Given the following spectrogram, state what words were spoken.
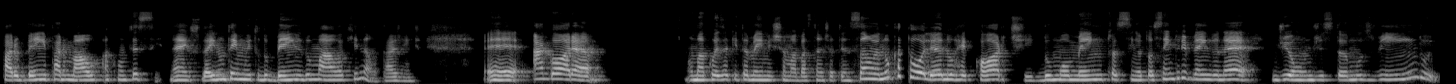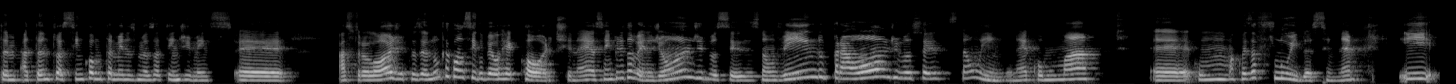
para o bem e para o mal acontecer, né? Isso daí não tem muito do bem e do mal aqui, não, tá, gente? É, agora, uma coisa que também me chama bastante atenção, eu nunca estou olhando o recorte do momento, assim, eu estou sempre vendo, né, de onde estamos vindo, tanto assim como também nos meus atendimentos é, astrológicos, eu nunca consigo ver o recorte, né? Eu sempre estou vendo de onde vocês estão vindo, para onde vocês estão indo, né? Como uma, é, como uma coisa fluida, assim, né? E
